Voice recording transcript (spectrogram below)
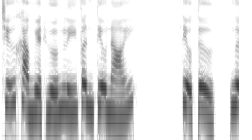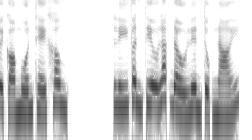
Chữ Khả Nguyệt hướng Lý Vân Tiêu nói. Tiểu tử, người có muốn thế không? Lý Vân Tiêu lắc đầu liên tục nói.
